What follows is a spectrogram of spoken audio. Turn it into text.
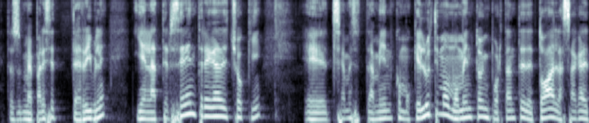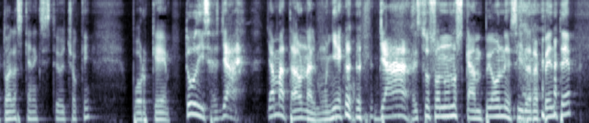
Entonces me parece terrible. Y en la tercera entrega de Chucky, eh, se llama también como que el último momento importante de toda la saga, de todas las que han existido de Chucky, porque tú dices, ya, ya mataron al muñeco, ya, estos son unos campeones y de repente...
